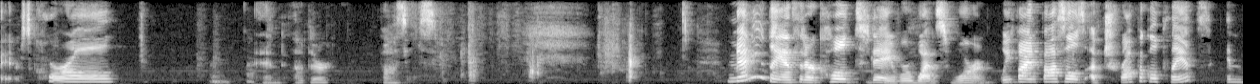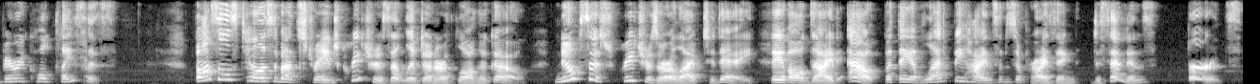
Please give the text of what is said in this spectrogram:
There's coral and other fossils. Many lands that are cold today were once warm. We find fossils of tropical plants in very cold places. Fossils tell us about strange creatures that lived on Earth long ago. No such creatures are alive today. They have all died out, but they have left behind some surprising descendants birds.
